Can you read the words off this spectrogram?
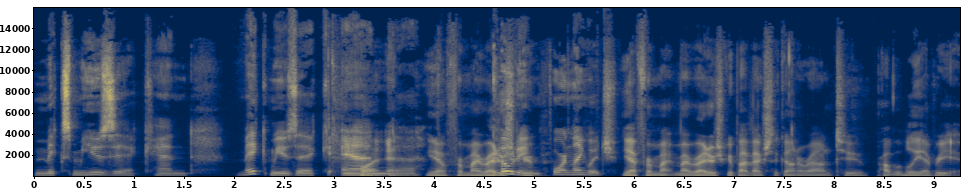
mix music and make music and, Well, and uh, you know, for my writers coding group, foreign language. Yeah, for my, my writers group, I've actually gone around to probably every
